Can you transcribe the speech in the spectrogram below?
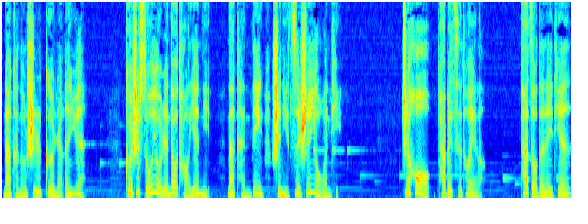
那可能是个人恩怨，可是所有人都讨厌你，那肯定是你自身有问题。之后他被辞退了，他走的那天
